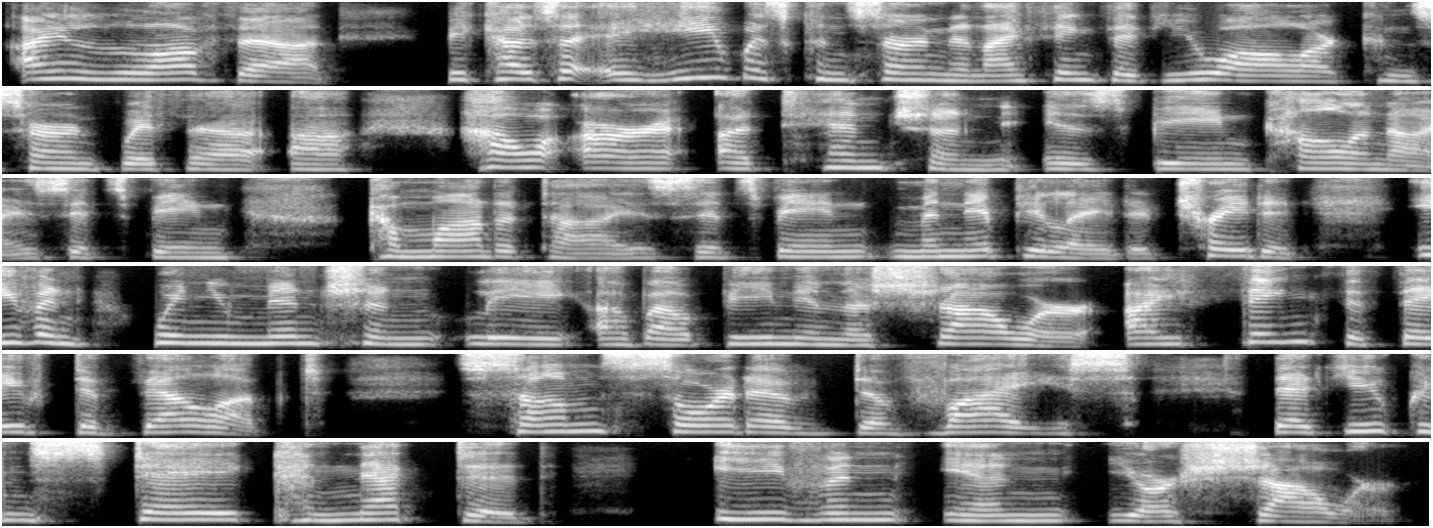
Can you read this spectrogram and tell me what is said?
I love that because uh, he was concerned, and I think that you all are concerned with uh, uh, how our attention is being colonized, it's being commoditized, it's being manipulated, traded. Even when you mention, Leigh, about being in the shower, I think that they've developed some sort of device that you can stay connected even in your shower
